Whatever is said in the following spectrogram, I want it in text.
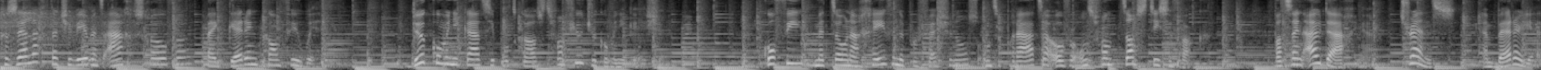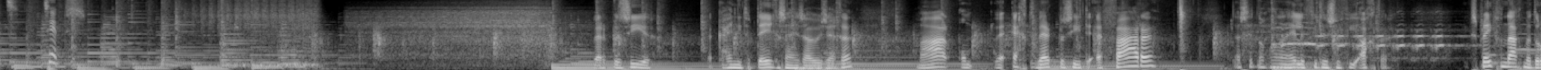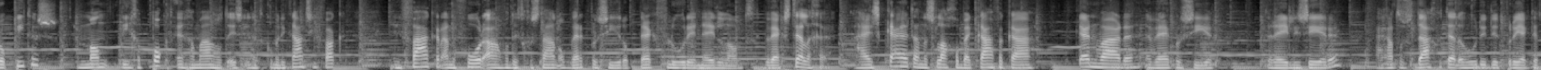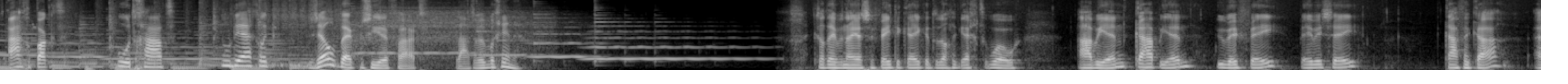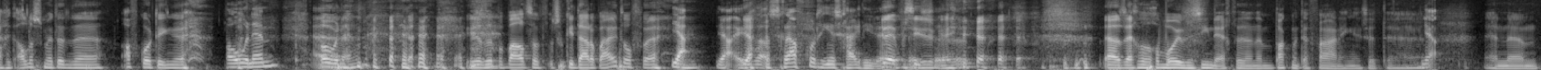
Gezellig dat je weer bent aangeschoven bij Getting Comfy With, de communicatiepodcast van Future Communication. Koffie met toonaangevende professionals om te praten over ons fantastische vak. Wat zijn uitdagingen, trends en better yet, tips? werkplezier. Daar kan je niet op tegen zijn, zou je zeggen. Maar om echt werkplezier te ervaren, daar zit nog wel een hele filosofie achter. Ik spreek vandaag met Rob Pieters, een man die gepokt en gemazeld is in het communicatievak en vaker aan de vooravond heeft gestaan op werkplezier op werkvloeren in Nederland te bewerkstelligen. Hij is keihard aan de slag om bij KVK kernwaarden en werkplezier te realiseren. Hij gaat ons vandaag vertellen hoe hij dit project heeft aangepakt, hoe het gaat en hoe hij eigenlijk zelf werkplezier ervaart. Laten we beginnen. Ik zat even naar je cv te kijken en toen dacht ik echt, wow. ABN, KPN, UWV, PwC, KVK. Eigenlijk alles met een uh, afkorting. Uh, O&M. O&M. is dat een bepaald, zoek je daarop uit? Of, uh? ja, ja, ja, als het afkorting is, ga ik niet weg. Nee, precies, dus. Okay. nou, dat is echt wel mooi om te zien. Echt een, een bak met ervaring is het. ja. En... Um,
